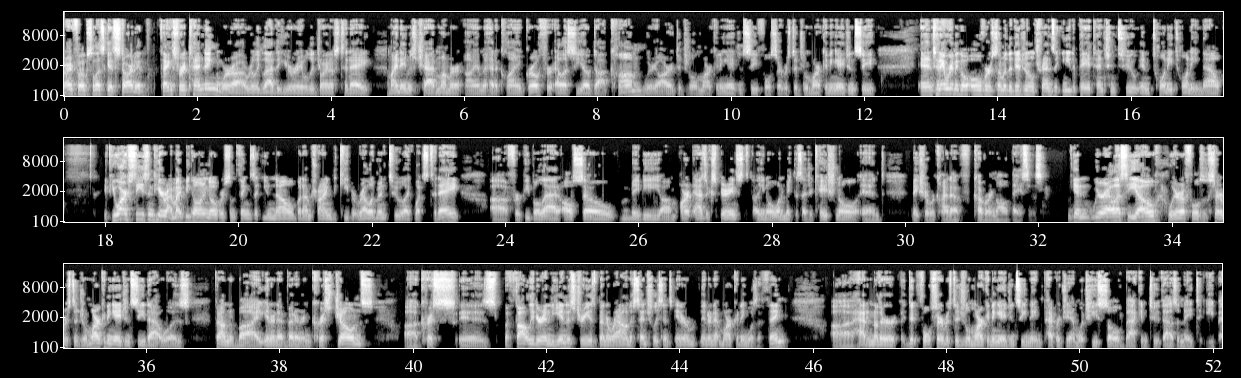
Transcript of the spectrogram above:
All right, folks, so let's get started. Thanks for attending. We're uh, really glad that you were able to join us today. My name is Chad Mummer. I am the head of client growth for LSEO.com. We are a digital marketing agency, full service digital marketing agency. And today we're going to go over some of the digital trends that you need to pay attention to in 2020. Now, if you are seasoned here, I might be going over some things that you know, but I'm trying to keep it relevant to like what's today uh, for people that also maybe um, aren't as experienced, uh, you know, want to make this educational and make sure we're kind of covering all bases. Again, we're LSEO. We're a full service digital marketing agency that was founded by internet veteran Chris Jones. Uh, Chris is a thought leader in the industry, has been around essentially since inter- internet marketing was a thing. Uh, had another full service digital marketing agency named Pepperjam, which he sold back in 2008 to eBay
